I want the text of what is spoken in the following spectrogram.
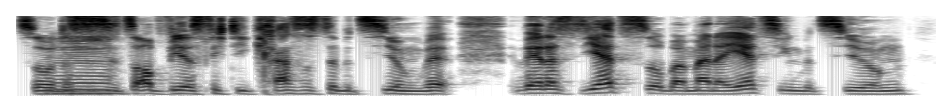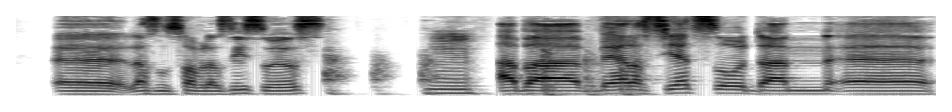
So, das Mhm. ist jetzt obvious nicht die krasseste Beziehung. Wäre wär das jetzt so bei meiner jetzigen Beziehung, äh, lass uns hoffen, dass das nicht so ist, Hm. aber wäre das jetzt so, dann, äh,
